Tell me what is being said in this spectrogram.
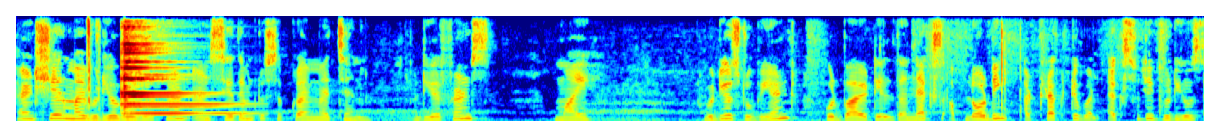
And share my video with your friend and say them to subscribe my channel. Dear friends my videos to be end. Goodbye till the next uploading. Attractive and excellent videos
